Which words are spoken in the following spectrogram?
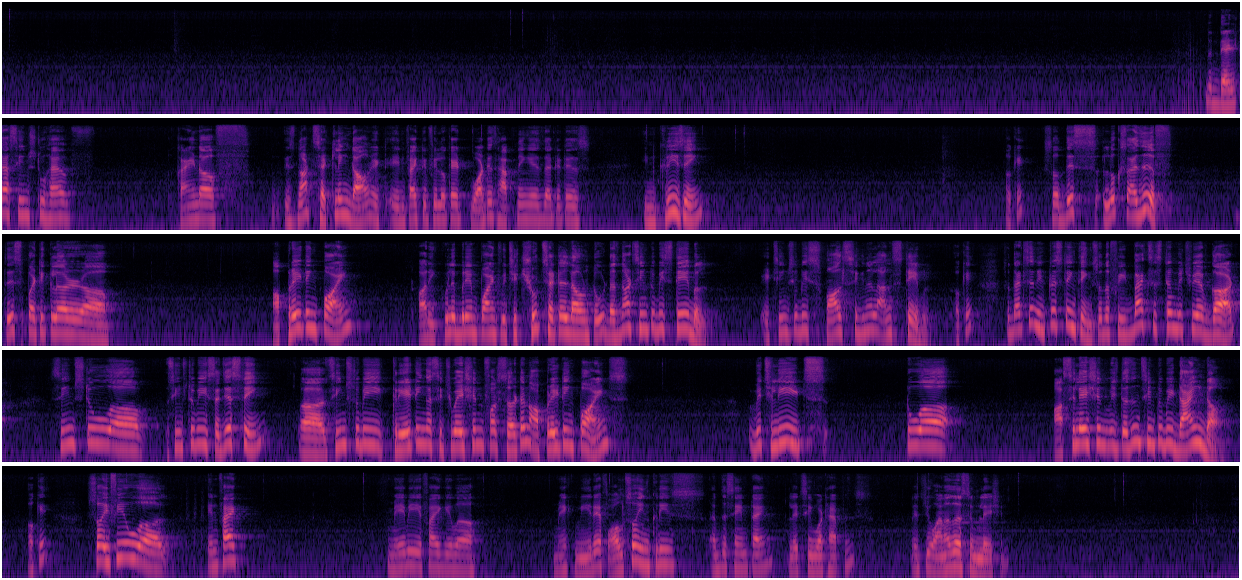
The delta seems to have kind of is not settling down. It in fact, if you look at what is happening is that it is increasing. Okay. So, this looks as if this particular uh, operating point or equilibrium point which it should settle down to does not seem to be stable. It seems to be small signal unstable. Okay. So, that is an interesting thing. So, the feedback system which we have got seems to uh, seems to be suggesting uh, seems to be creating a situation for certain operating points which leads to a oscillation which does not seem to be dying down. Okay. So, if you uh, in fact maybe if I give a make Vref also increase at the same time, let us see what happens. Let us do another simulation.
